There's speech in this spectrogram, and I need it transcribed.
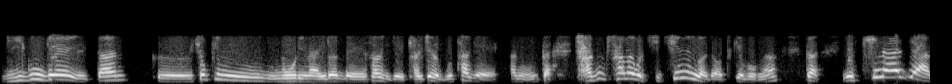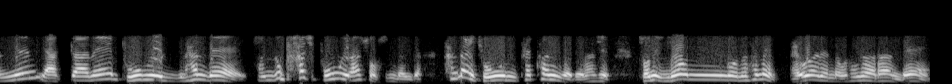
미국의 일단 그 쇼핑몰이나 이런 데에서 이제 결제를 못하게 하는 그러니까 자국 산업을 지키는 거죠 어떻게 보면. 그러니까 이게 티나지 않는 약간의 보호무역이긴 한데 저 이거 사실 보호무역 할수 없습니다. 그러니까 상당히 좋은 패턴인 거죠. 사실 저는 이런 거는 상당히 배워야 된다고 생각을 하는데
